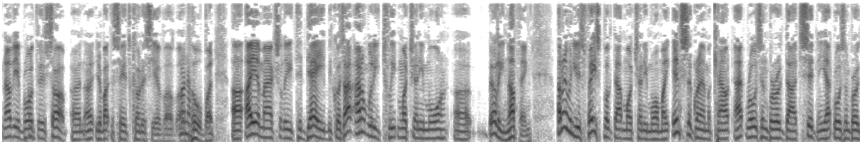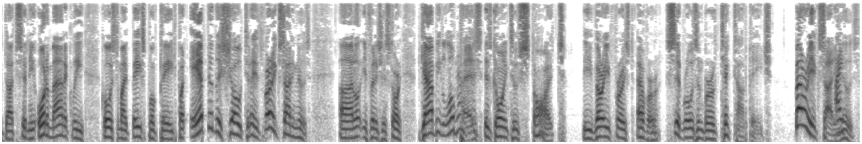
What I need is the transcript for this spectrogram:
now that you brought this up, uh, uh, you're about to say it's courtesy of, of, of Oh, no. who, but uh, I am actually today because I, I don't really tweet much anymore, uh, barely nothing. I don't even use Facebook that much anymore. My Instagram account at rosenberg.sydney at rosenberg.sydney automatically goes to my Facebook page. But after the show today, it's very exciting news. Uh, I'll let you finish your story. Gabby Lopez is going to start the very first ever Sid Rosenberg TikTok page. Very exciting I- news.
